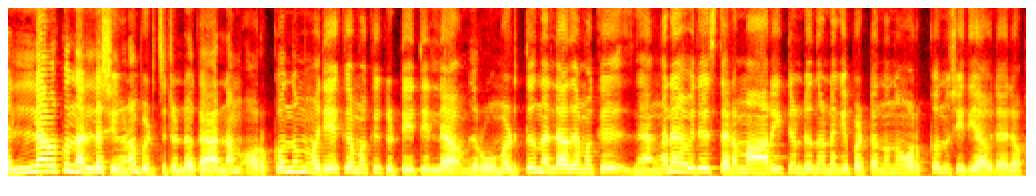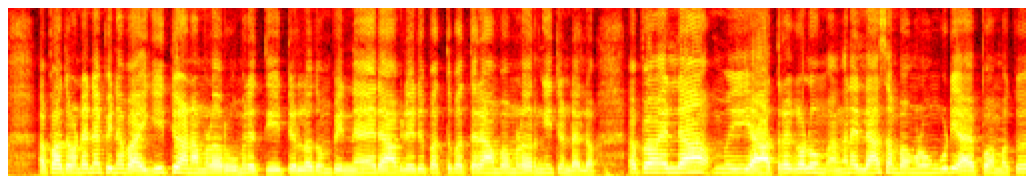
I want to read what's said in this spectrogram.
എല്ലാവർക്കും നല്ല ക്ഷീണം പിടിച്ചിട്ടുണ്ട്. കാരണം ഉറക്കമൊന്നും മര്യാദയ്ക്ക് നമുക്ക് കിട്ടിയിട്ടില്ല. റൂം എടുത്ത് എന്നല്ലാതെ നമുക്ക് അങ്ങനെ ഒരു സ്ഥലം മാറിയിട്ടുണ്ടെന്നുണ്ടെങ്കിൽ പെട്ടെന്നൊന്നും ഉറക്കമൊന്നും ശരിയാവില്ലല്ലോ. അപ്പോൾ അതുകൊണ്ട് തന്നെ പിന്നെ വൈകിട്ടുമാണ് നമ്മൾ റൂമിൽ എത്തിയിട്ടുള്ളതും പിന്നെ രാവിലെ ഒരു പത്ത് പത്തര ആകുമ്പോൾ നമ്മൾ ഇറങ്ങിയിട്ടുണ്ടല്ലോ അപ്പോൾ എല്ലാ യാത്രകളും അങ്ങനെ എല്ലാ സംഭവങ്ങളും കൂടി ആയപ്പോൾ നമുക്ക്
